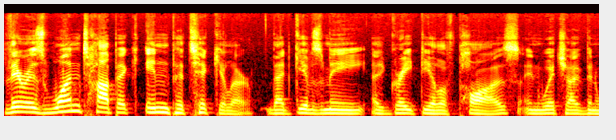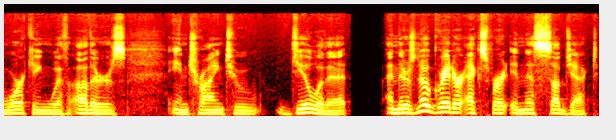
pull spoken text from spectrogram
There is one topic in particular that gives me a great deal of pause, in which I've been working with others in trying to deal with it. And there's no greater expert in this subject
